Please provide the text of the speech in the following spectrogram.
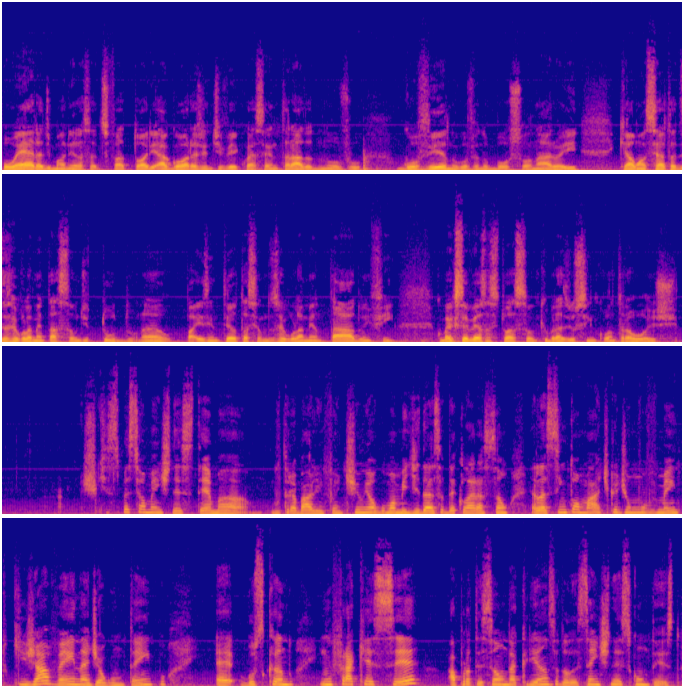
ou era de maneira satisfatória, agora a gente vê com essa entrada do novo governo, o governo Bolsonaro aí, que há uma certa desregulamentação de tudo, né? o país inteiro está sendo desregulamentado, enfim. Como é que você vê essa situação que o Brasil se encontra hoje? Acho que especialmente nesse tema do trabalho infantil, em alguma medida essa declaração ela é sintomática de um movimento que já vem né, de algum tempo é, buscando enfraquecer a proteção da criança e adolescente nesse contexto.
